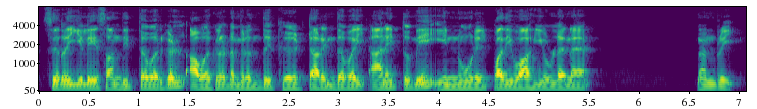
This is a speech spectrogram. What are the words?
சிறையிலே சந்தித்தவர்கள் அவர்களிடமிருந்து கேட்டறிந்தவை அனைத்துமே இந்நூலில் பதிவாகியுள்ளன. நன்றி.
